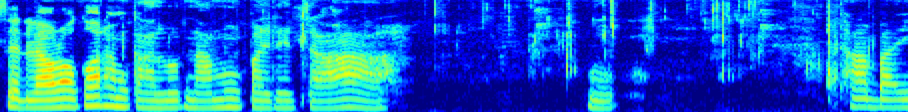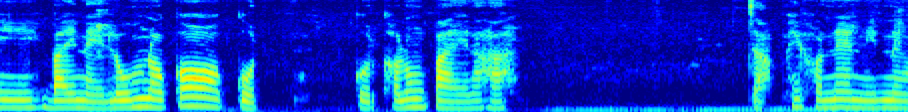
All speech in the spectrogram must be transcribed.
เสร็จแล้วเราก็ทำการลดน้ำลงไปเลยจ้านี่ถ้าใบใบไหนล้มเราก็กดกดเขาลงไปนะคะ จับให้เขาแน่นนิดนึง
